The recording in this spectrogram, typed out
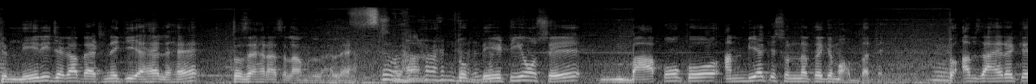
कि मेरी जगह बैठने की अहल है तो जहरा सलाम तो बेटियों से बापों को अम्बिया की सुन्नत है कि मोहब्बत है। तो अब ज़ाहिर है कि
